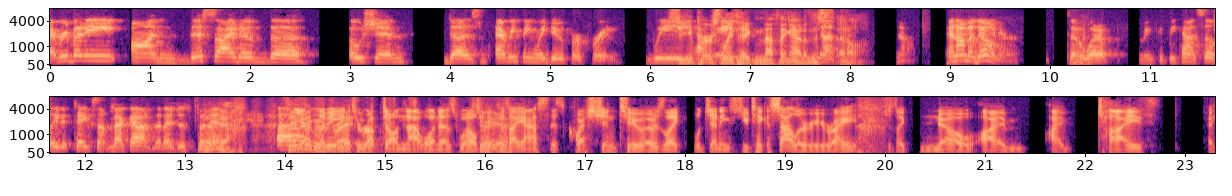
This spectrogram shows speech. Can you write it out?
Everybody on this side of the ocean does everything we do for free. We so you personally take nothing out of this nothing. at all. No, and I'm a donor. So yeah. what? I mean, it could be kind of silly to take something back out that I just put yeah, in. Yeah, uh, yeah let me Brett. interrupt on that one as well sure, because yeah. I asked this question too. I was like, "Well, Jennings, you take a salary, right?" She's like, "No, I'm I tithe a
